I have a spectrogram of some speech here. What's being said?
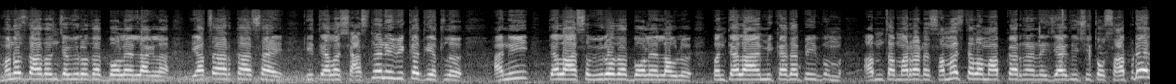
मनोज दादांच्या विरोधात बोलायला लागला. याचा अर्थ असा आहे की त्याला शासनाने विकत घेतलं आणि त्याला असं विरोधात बोलायला लावलं. पण त्याला आम्ही कदापि आमचा मराठा समाज त्याला माफ करणार नाही. ज्या दिवशी तो सापडेल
